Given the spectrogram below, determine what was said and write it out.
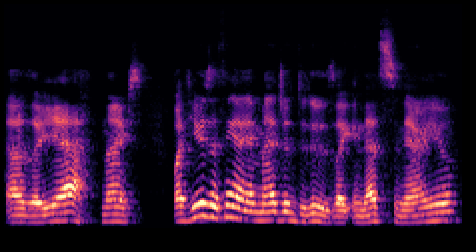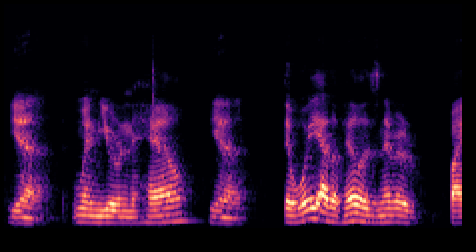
was like, yeah, nice. But here's the thing I imagine to do is like in that scenario yeah, when you're in hell, yeah. the way out of hell is never by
